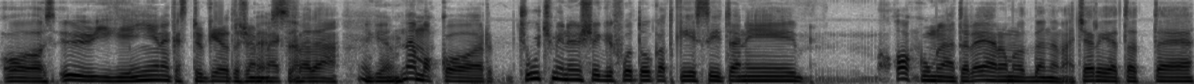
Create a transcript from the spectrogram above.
az ő igényének ez tökéletesen Persze. megfelel. Igen. Nem akar csúcsminőségű fotókat készíteni, akkumulátor elromlott benne, már cseréltette,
